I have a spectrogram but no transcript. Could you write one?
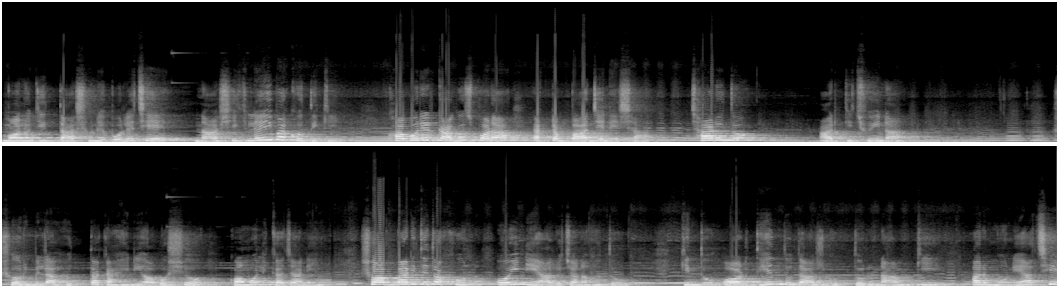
মনোজিৎ তা শুনে বলেছে, না শিখলেই বা ক্ষতি কী? খবরের কাগজ পড়া একটা বাজে নেশা। ছাড়ো তো, আর কিছুই না। শর্মিলা হত্যা কাহিনী অবশ্য কমলিকা জানে, সব বাড়িতে তখন ওই নিয়ে আলোচনা হতো। কিন্তু অর্ধেন্দু দাশগুপ্তর নাম কি আর মনে আছে?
